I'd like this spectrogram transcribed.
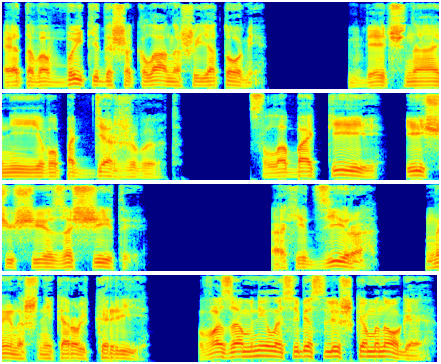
Этого выкидыша клана Шиятоми! Вечно они его поддерживают! Слабаки, ищущие защиты!» Ахидзира, нынешний король Кри, возомнил о себе слишком многое.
